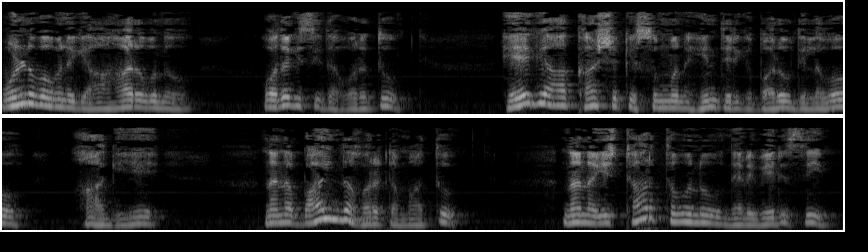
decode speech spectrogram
ಉಣ್ಣುವವನಿಗೆ ಆಹಾರವನ್ನು ಒದಗಿಸಿದ ಹೊರತು, ಹೇಗೆ ಆಕಾಶಕ್ಕೆ ಸುಮ್ಮನೆ ಹಿಂತಿರುಗಿ ಬರುವುದಿಲ್ಲವೋ ಹಾಗೆಯೇ, ನನ್ನ ಬಾಯಿಂದ ಹೊರಟ ಮಾತು, ನನ್ನ ಇಷ್ಟಾರ್ಥವನ್ನು ನೆರವೇರಿಸಿ,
